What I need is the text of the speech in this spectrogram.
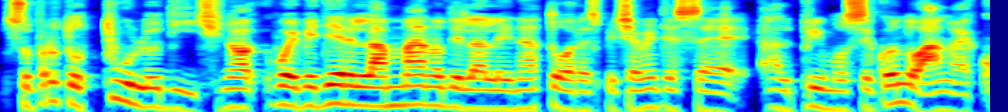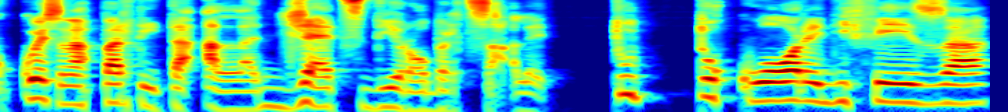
soprattutto tu lo dici, no? Vuoi vedere la mano dell'allenatore, specialmente se al primo o secondo anno. Ecco, questa è una partita alla Jets di Robert Sale. Tutto tutto cuore difesa,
